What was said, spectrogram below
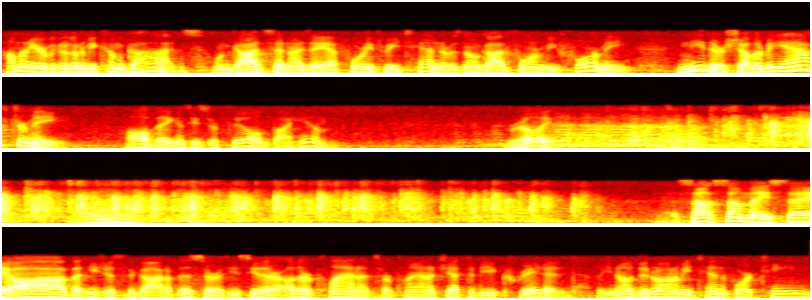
How many are going to become gods? When God said in Isaiah 43:10, "There was no God formed before me, neither shall there be after me." All vacancies are filled by Him. Really? Some, some may say, ah, but he's just the God of this earth. You see, there are other planets or planets yet to be created. But you know, Deuteronomy 10:14,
